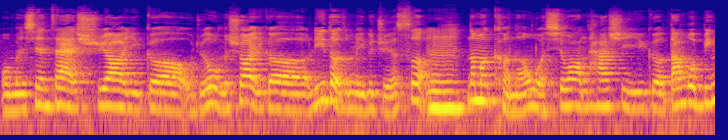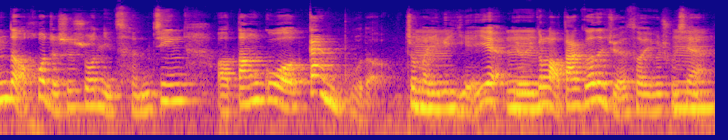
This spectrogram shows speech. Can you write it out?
我们现在需要一个，我觉得我们需要一个 leader 这么一个角色，嗯，那么可能我希望他是一个当过兵的，或者是说你曾经呃当过干部的这么一个爷爷，有一个老大哥的角色一个出现。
